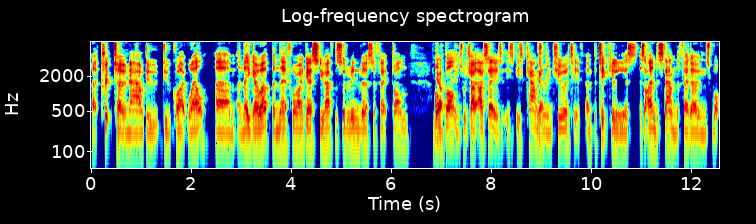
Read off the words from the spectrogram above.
uh, crypto now do do quite well, um, and they go up, and therefore, I guess you have the sort of inverse effect on on yeah. bonds, which I, I say is, is, is counterintuitive, yeah. and particularly as as I understand, the Fed owns what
